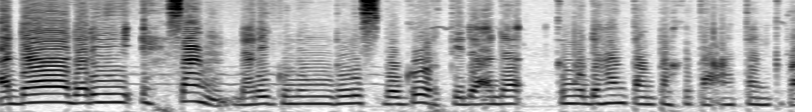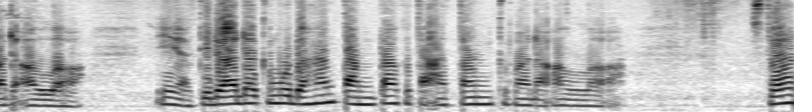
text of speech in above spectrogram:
Ada dari Ihsan dari Gunung Gelis Bogor Tidak ada kemudahan tanpa ketaatan kepada Allah. Iya, tidak ada kemudahan tanpa ketaatan kepada Allah. Setelah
